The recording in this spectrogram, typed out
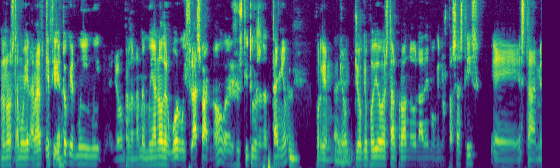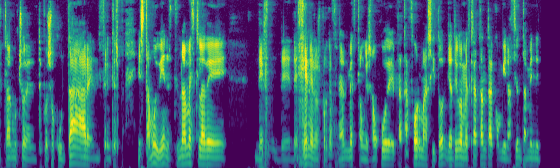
No, no, está muy bien. Además que tiene toques muy, muy, yo perdonadme, muy Another World, muy flashback, ¿no? Esos títulos de antaño. Mm. Porque yo, yo, que he podido estar probando la demo que nos pasasteis, eh, está mezclar mucho, te puedes ocultar en diferentes... Está muy bien, es una mezcla de, de, géneros, porque al final mezcla, aunque sea un juego de plataformas y todo, ya te digo, mezcla tanta combinación también eh,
